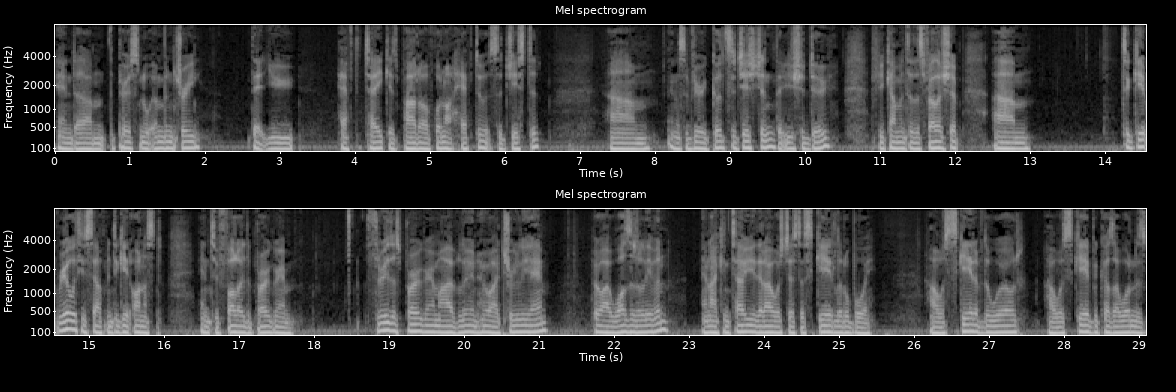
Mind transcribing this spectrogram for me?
And um, the personal inventory that you have to take as part of, well, not have to, it's suggested. Um, and it's a very good suggestion that you should do if you come into this fellowship um, to get real with yourself and to get honest and to follow the program. Through this program, I've learned who I truly am, who I was at 11, and I can tell you that I was just a scared little boy. I was scared of the world. I was scared because I wasn't as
